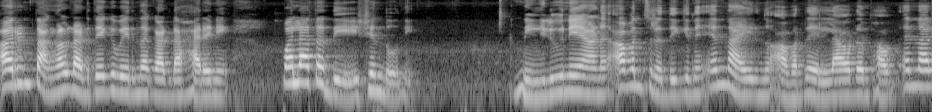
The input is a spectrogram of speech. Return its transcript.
അരുൺ തങ്ങളുടെ അടുത്തേക്ക് വരുന്ന കണ്ട ഹരന് വല്ലാത്ത ദേഷ്യം തോന്നി. നീലുവിനെയാണ് അവൻ ശ്രദ്ധിക്കുന്നത് എന്നായിരുന്നു അവരുടെ എല്ലാവരുടെയും ഭാവം. എന്നാൽ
